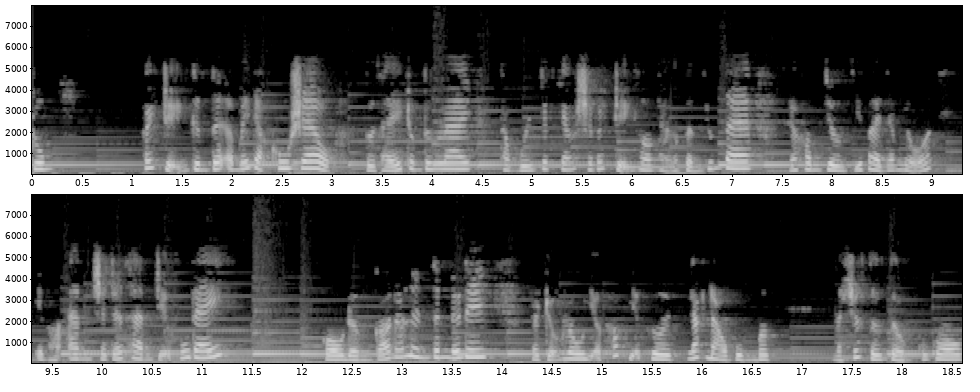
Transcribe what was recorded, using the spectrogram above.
trung phát triển kinh tế ở mấy đặc khu sao? Tôi thấy trong tương lai, thằng quyến chắc chắn sẽ phát triển hơn hẳn tỉnh chúng ta, nếu không chừng chỉ vài năm nữa, em họ anh sẽ trở thành triệu phú đấy. Cô đừng có nói linh tinh nữa đi, và trưởng lưu dở khóc dở cười, lắc đầu buồn bực. Mà sức tưởng tượng của cô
